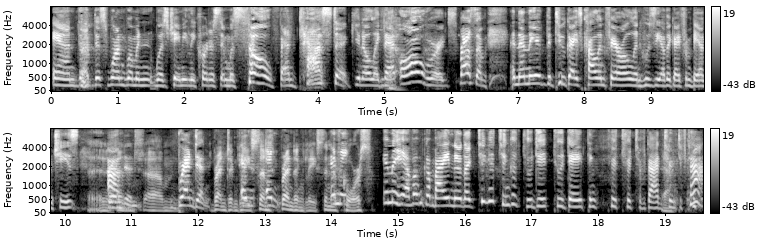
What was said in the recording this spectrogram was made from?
And uh, this one woman was Jamie Lee Curtis and was so fantastic, you know, like that, over expressive. And then they had the two guys, Colin Farrell and who's the other guy from Banshees? Brendan. Um, Brendan. Brendan And- Gleeson. and- Brendan Gleeson, and of they- course. And they have them come by and they're like, tinga, tinga, today, today, ting, tu, tu, tu, da, tu, tu,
